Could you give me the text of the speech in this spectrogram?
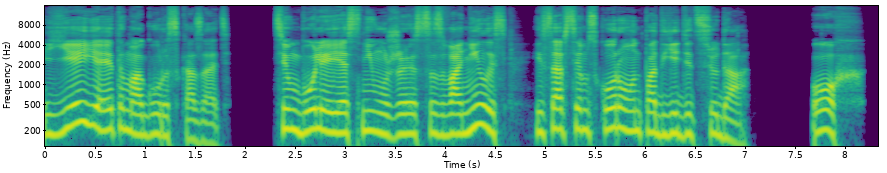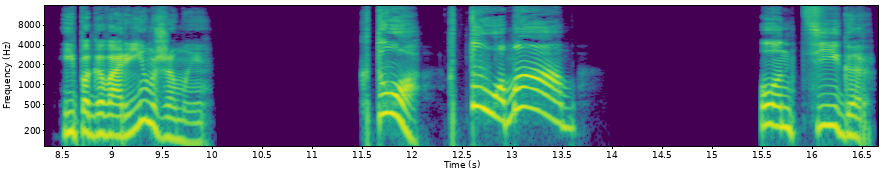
Ей я это могу рассказать. Тем более я с ним уже созвонилась, и совсем скоро он подъедет сюда. Ох, и поговорим же мы. «Кто?» Кто, мам?» «Он тигр».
